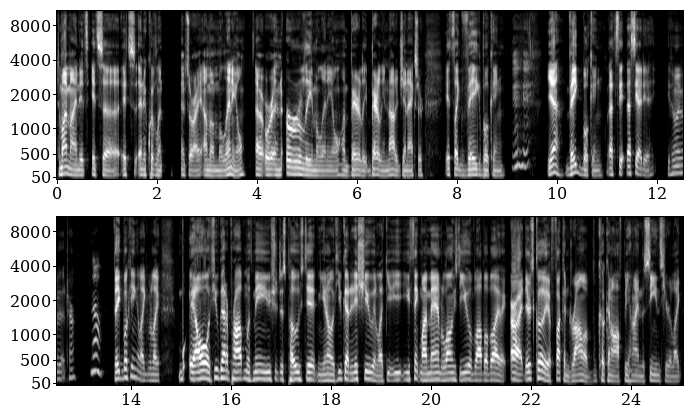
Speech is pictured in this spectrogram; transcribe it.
To my mind, it's it's a it's an equivalent. I'm sorry, I'm a millennial uh, or an early millennial. I'm barely barely not a Gen Xer. It's like vague booking. Mm-hmm. Yeah, vague booking. That's the that's the idea. You familiar with that term? no. Vague booking, like we're like, oh, if you've got a problem with me, you should just post it. And you know, if you've got an issue and like you you you think my man belongs to you and blah blah blah. Like, all right, there's clearly a fucking drama cooking off behind the scenes here. Like,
